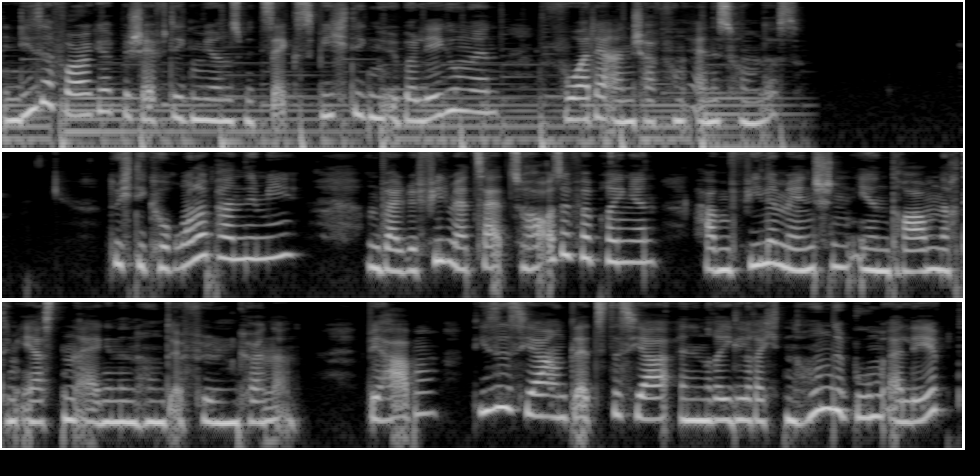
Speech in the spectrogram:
In dieser Folge beschäftigen wir uns mit sechs wichtigen Überlegungen vor der Anschaffung eines Hundes. Durch die Corona-Pandemie und weil wir viel mehr Zeit zu Hause verbringen, haben viele Menschen ihren Traum nach dem ersten eigenen Hund erfüllen können. Wir haben dieses Jahr und letztes Jahr einen regelrechten Hundeboom erlebt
